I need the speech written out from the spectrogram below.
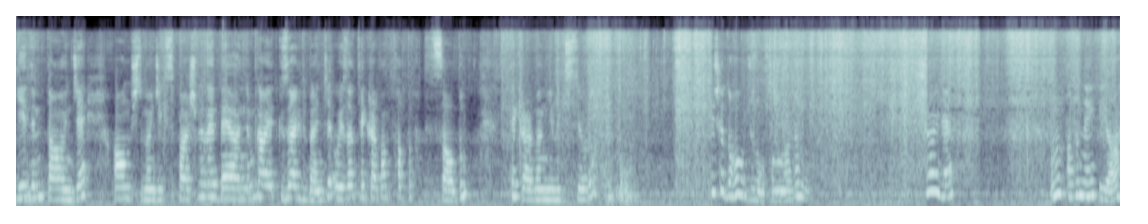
yedim daha önce. Almıştım önceki siparişimi ve beğendim. Gayet güzeldi bence. O yüzden tekrardan tatlı patates aldım. Tekrardan yemek istiyorum. Keşke daha ucuz olsa bunlar değil mi? Şöyle. Bunun adı neydi ya?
